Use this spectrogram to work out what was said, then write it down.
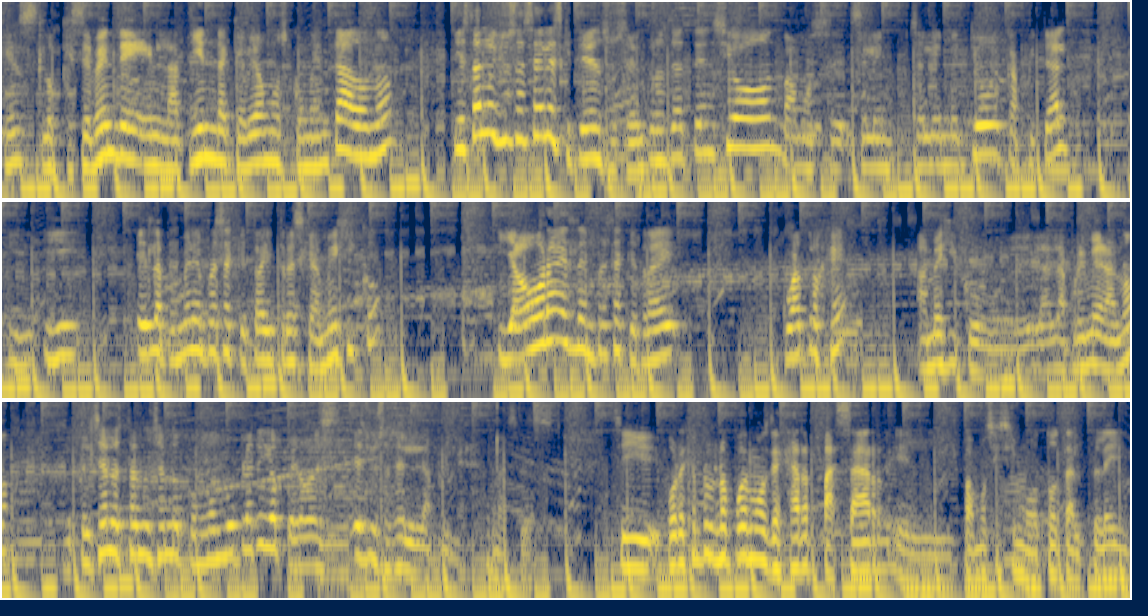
que es lo que se vende en la tienda que habíamos comentado, ¿no? Y están los Yusaceles que tienen sus centros de atención, vamos, se, le, se le metió capital y, es la primera empresa que trae 3G a México y ahora es la empresa que trae 4G a México, eh, la, primera, ¿no? Telcel lo está anunciando como muy platillo, pero es, es la primera. Así es. Sí, por ejemplo, no podemos dejar pasar el famosísimo Total Play. ¿no?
